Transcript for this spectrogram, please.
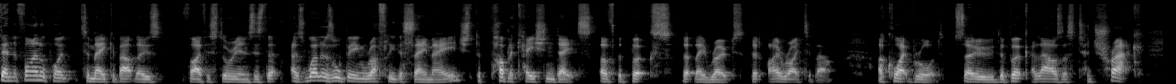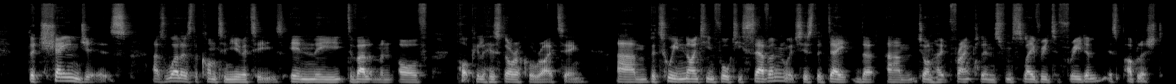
Then the final point to make about those five historians is that, as well as all being roughly the same age, the publication dates of the books that they wrote, that I write about, are quite broad. So the book allows us to track the changes as well as the continuities in the development of popular historical writing um, between 1947, which is the date that um, John Hope Franklin's From Slavery to Freedom is published,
